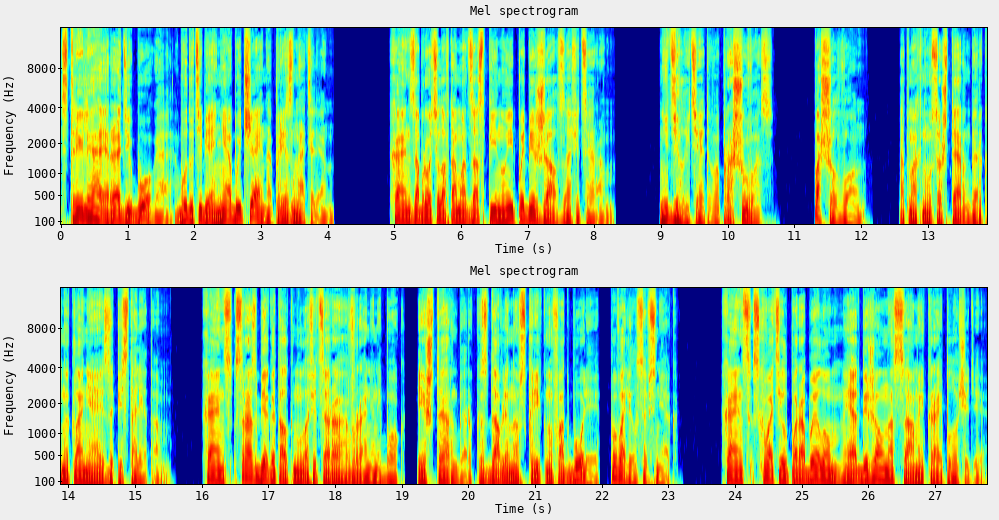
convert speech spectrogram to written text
Стреляй ради бога, буду тебе необычайно признателен». Хайн забросил автомат за спину и побежал за офицером. «Не делайте этого, прошу вас». «Пошел вон», — отмахнулся Штернберг, наклоняясь за пистолетом. Хайнс с разбега толкнул офицера в раненый бок, и Штернберг, сдавленно вскрикнув от боли, повалился в снег. Хайнс схватил парабеллум и отбежал на самый край площади.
